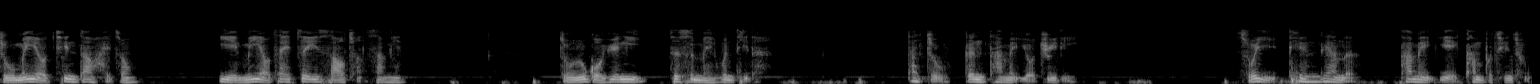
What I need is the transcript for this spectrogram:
主没有进到海中，也没有在这一艘船上面。主如果愿意，这是没问题的。但主跟他们有距离，所以天亮了，他们也看不清楚。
